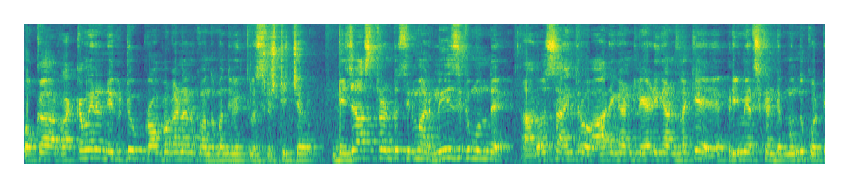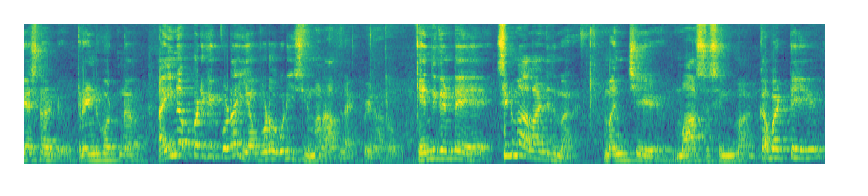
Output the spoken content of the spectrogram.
ఒక రకమైన నెగిటివ్ ప్రోపగండాను కొంతమంది వ్యక్తులు సృష్టించారు. డిజాస్టర్ అంటూ సినిమా రిలీజ్కి ముందే ఆ రోజు సాయంత్రం ఆరు గంటలు ఏడు గంటలకే ప్రీమియర్స్ కంటే ముందు కొట్టేసినట్టు ట్రెండ్ కొట్టినారు. అయినప్పటికీ కూడా ఎవడో కూడా ఈ సినిమాని ఆపలేకపోయినారు. ఎందుకంటే సినిమా అలాంటిది మరి. మంచి మాస్ సినిమా. కాబట్టి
